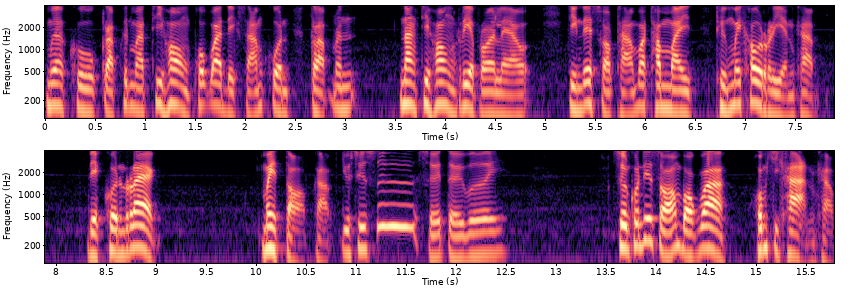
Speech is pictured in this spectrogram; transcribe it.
เมื่อครูกลับขึ้นมาที่ห้อง พบว่าเด็ก 3 คนกลับมันนั่งที่ห้องเรียบร้อยแล้ว จึงได้สอบถามว่าทำไมถึงไม่เข้าเรียนครับ เด็กคนแรกไม่ตอบครับ อยู่ซื่อเสยเตยเวยส่วนคนที่สองบอกว่า ผมขี้ข่านครับ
